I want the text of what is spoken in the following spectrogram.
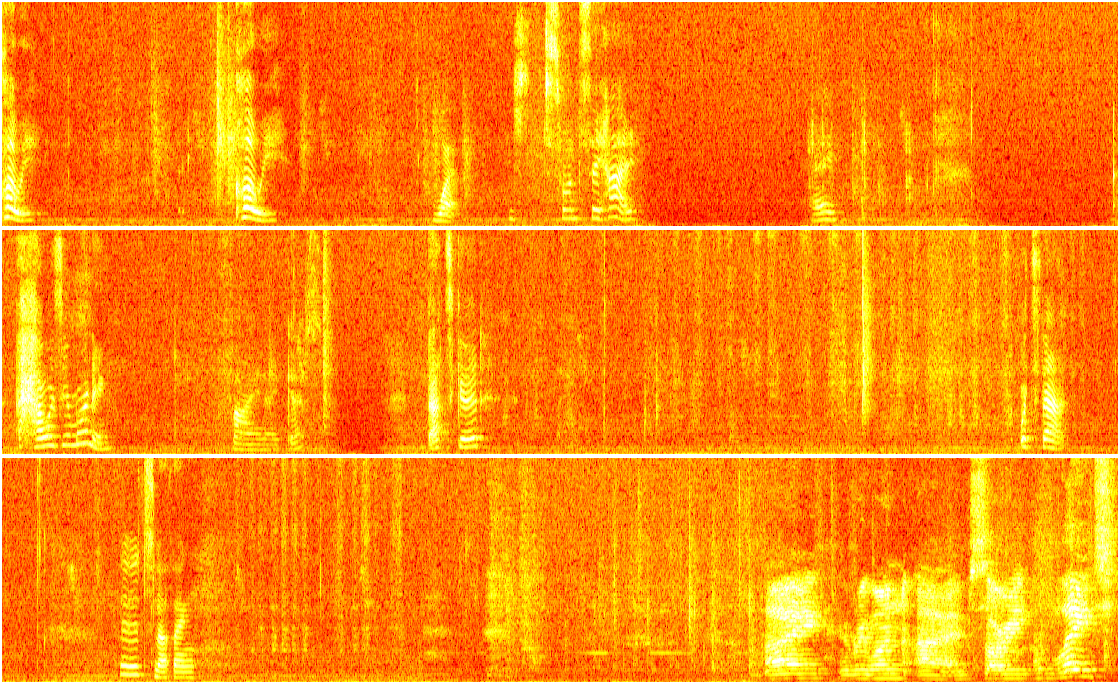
Chloe. Chloe. What? Just, just wanted to say hi. Hey. How was your morning? Fine, I guess. That's good. What's that? It's nothing. Hi, everyone. I'm sorry I'm late.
